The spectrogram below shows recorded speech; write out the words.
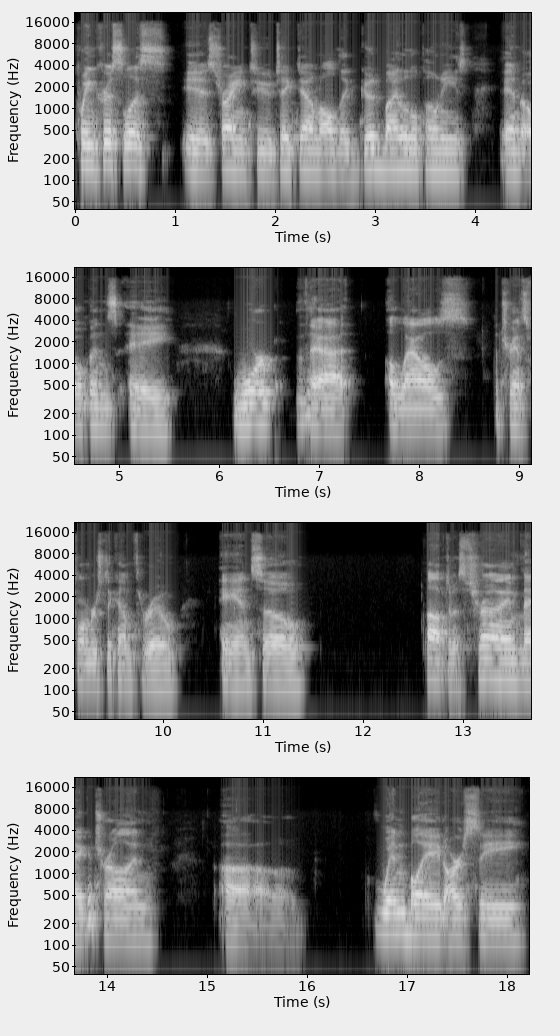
Queen Chrysalis is trying to take down all the good My Little Ponies and opens a warp that allows the Transformers to come through. And so Optimus Prime, Megatron, uh, Windblade, Arcee,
